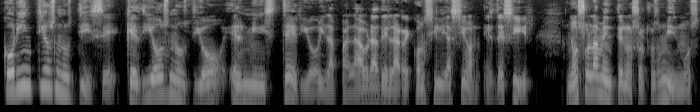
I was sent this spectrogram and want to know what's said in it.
Corintios nos dice que Dios nos dio el ministerio y la palabra de la reconciliación, es decir, no solamente nosotros mismos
